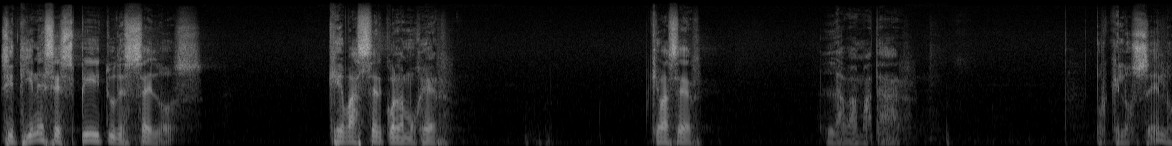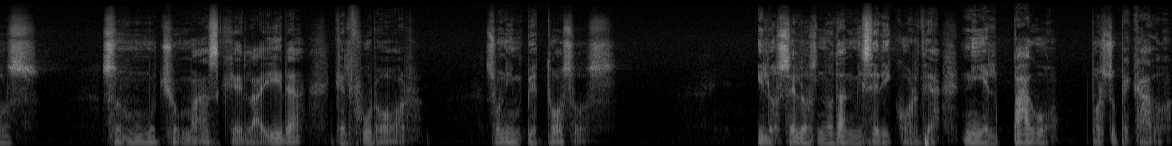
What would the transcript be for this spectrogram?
si tiene ese espíritu de celos, ¿qué va a hacer con la mujer? ¿Qué va a hacer? La va a matar. Porque los celos son mucho más que la ira, que el furor. Son impetuosos. Y los celos no dan misericordia ni el pago por su pecado.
